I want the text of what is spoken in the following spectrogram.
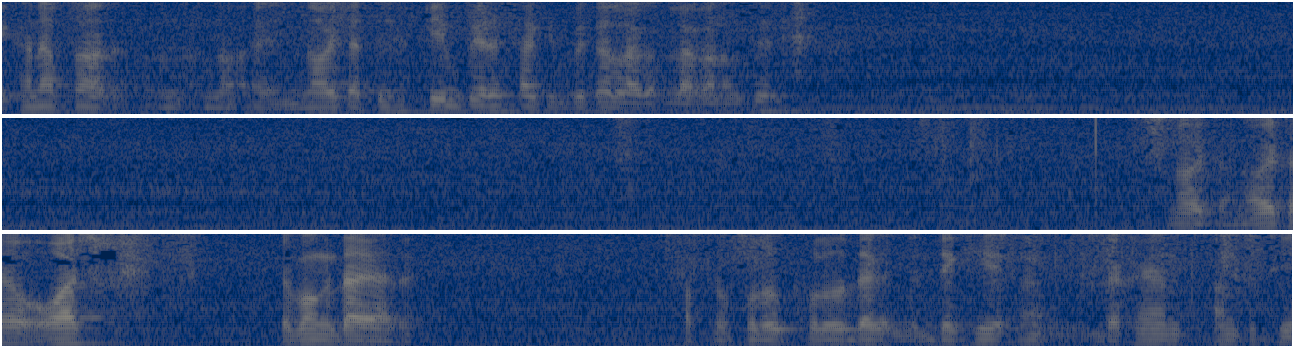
এখানে আপনার নয়টা তেষট্টি এম্পিয়ারের সার্কিট ব্রেকার লাগানো হয়েছে। নয়টা নয়টা ওয়াশ এবং ডায়ার আপনার ফ্লোর ফ্লোর দেখিয়ে দেখায় আনতেছি।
